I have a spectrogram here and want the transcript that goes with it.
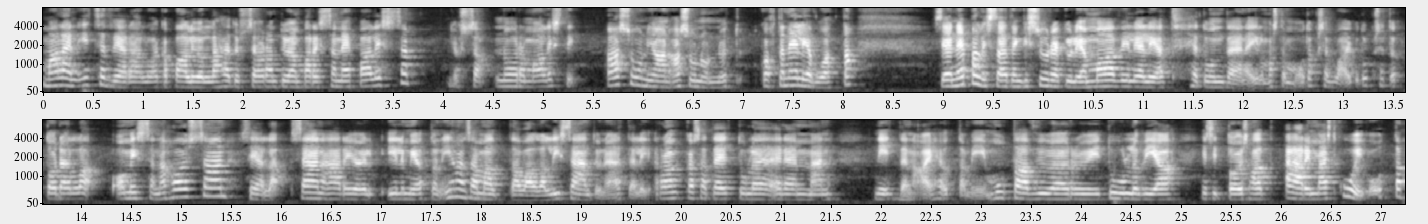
Mä olen itse vierailu aika paljon lähetysseuran työn parissa Nepalissa, jossa normaalisti asun ja on asunut nyt kohta neljä vuotta. Siellä Nepalissa etenkin syrjäkylien maanviljelijät, he tuntee ne ilmastonmuutoksen vaikutukset todella omissa nahoissaan. Siellä sään ilmiöt on ihan samalla tavalla lisääntyneet, eli rankkasateet tulee enemmän, niiden aiheuttamia mutavyöryi, tulvia ja sitten toisaalta äärimmäistä kuivuutta,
